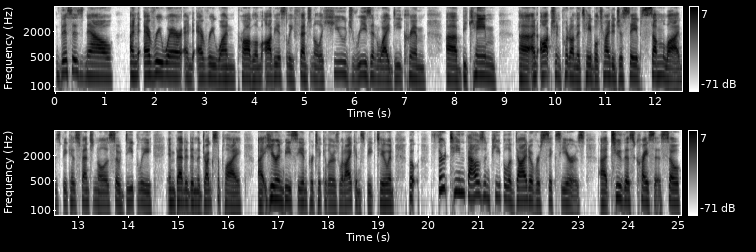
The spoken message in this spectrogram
this is now an everywhere and everyone problem. Obviously, fentanyl, a huge reason why decrim uh, became uh, an option put on the table, trying to just save some lives because fentanyl is so deeply embedded in the drug supply uh, here in BC, in particular, is what I can speak to. And but thirteen thousand people have died over six years uh, to this crisis. So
